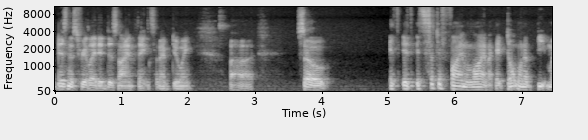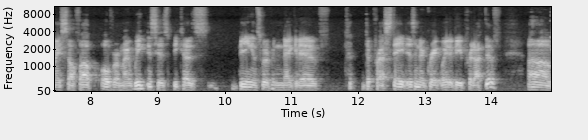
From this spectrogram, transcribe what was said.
business related design things that I'm doing. Uh, so it, it, it's such a fine line. Like I don't want to beat myself up over my weaknesses because being in sort of a negative, depressed state isn't a great way to be productive. Um,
